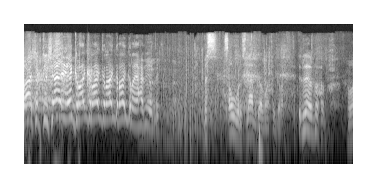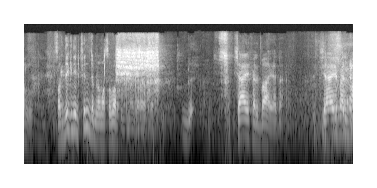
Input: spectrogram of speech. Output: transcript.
ما شفتوا شيء؟ اقرأ اقرأ اقرأ اقرأ اقرأ يا حبيبي. بس صور سناب قبل ما تقرأ. لا ما والله. صدقني بتندم لو ما صورت ما قريته ب- شايف الباي أنا. شايف الباي.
